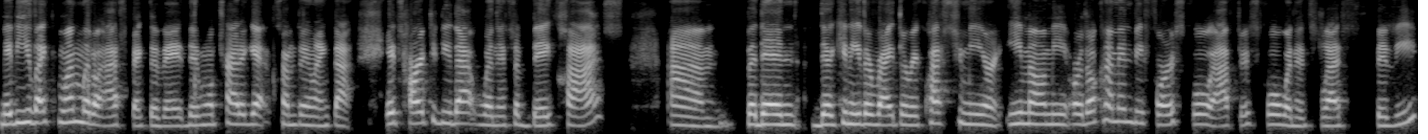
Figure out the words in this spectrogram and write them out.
maybe you like one little aspect of it, then we'll try to get something like that. It's hard to do that when it's a big class. Um, but then they can either write the request to me or email me, or they'll come in before school, after school when it's less busy,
